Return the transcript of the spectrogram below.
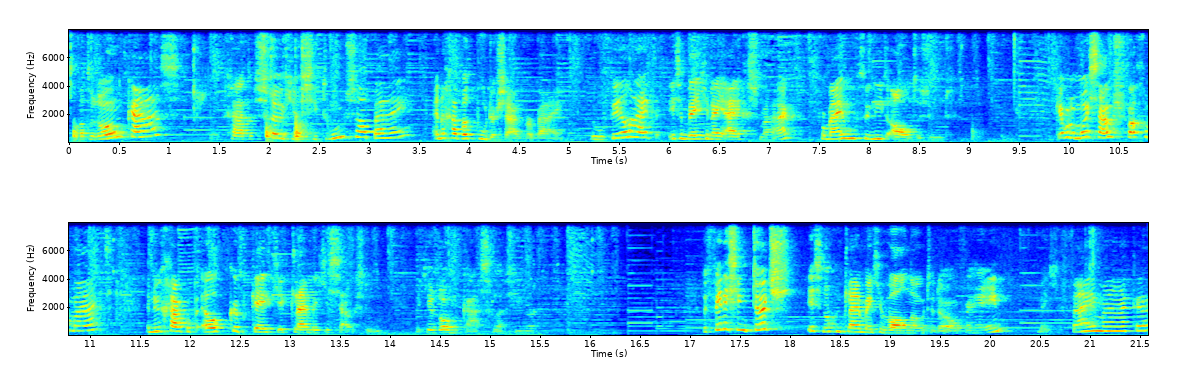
wat roomkaas. Er gaat een scheutje citroensap bij. En er gaat wat poedersuiker bij. De hoeveelheid is een beetje naar je eigen smaak. Voor mij hoeft het niet al te zoet. Ik heb er een mooi sausje van gemaakt. En nu ga ik op elk cupcakeje een klein beetje saus doen. Een beetje roomkaasglazuur. De finishing touch is nog een klein beetje walnoten eroverheen. Een beetje fijn maken.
